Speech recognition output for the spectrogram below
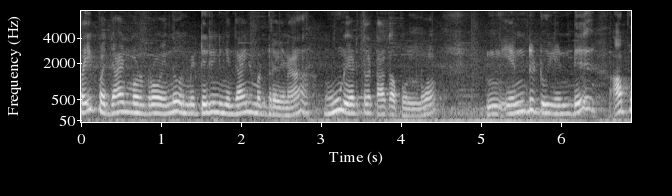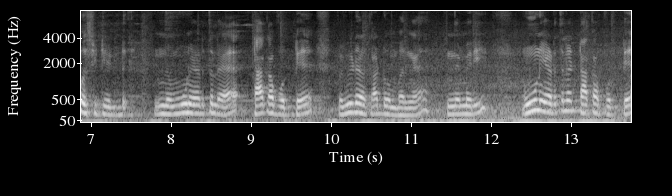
பைப்பை ஜாயின் பண்ணுறோம் எந்த ஒரு மெட்டீரியல் நீங்கள் ஜாயின் பண்ணுறீங்கன்னா மூணு இடத்துல டாக்கா பண்ணணும். End to end opposite end இந்த மூணு இடத்துல டாக்கா போட்டு இப்போ வீடியோவில் காட்டுவோம் பாருங்கள் இந்தமாரி மூணு இடத்துல டாக்கா போட்டு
